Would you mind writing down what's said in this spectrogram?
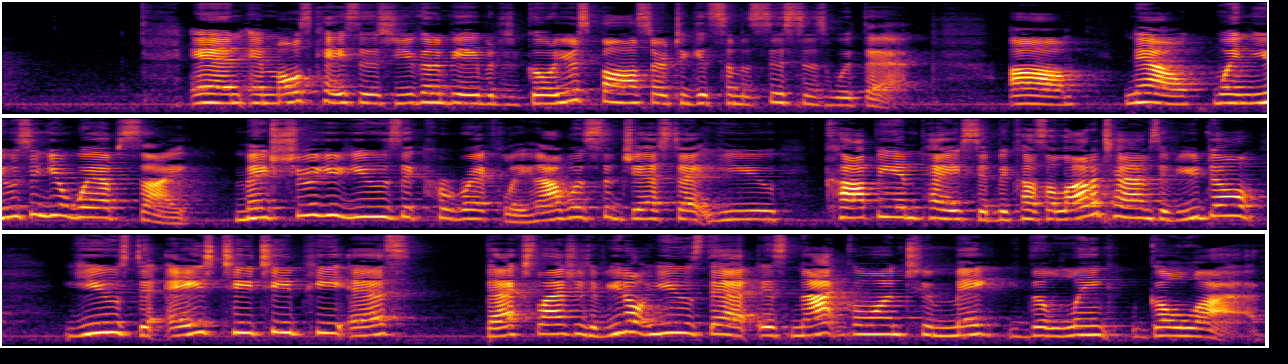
And in most cases, you're going to be able to go to your sponsor to get some assistance with that. Um, now, when using your website, make sure you use it correctly. And I would suggest that you copy and paste it because a lot of times if you don't use the HTTPS backslashes, if you don't use that, it's not going to make the link go live.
